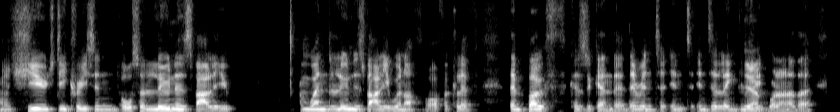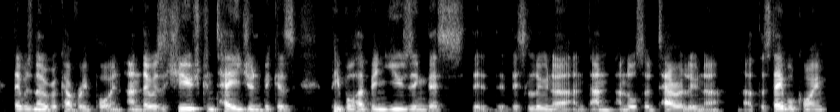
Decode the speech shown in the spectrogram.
a huge decrease in also Luna's value. And when the Luna's value went off off a cliff, then both, because again they're, they're inter, inter, interlinked yeah. with one another, there was no recovery point, and there was a huge contagion because people had been using this this Luna and and, and also Terra Luna, uh, the stable coin,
